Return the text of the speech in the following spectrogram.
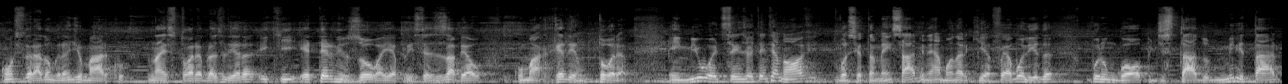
considerada um grande marco na história brasileira e que eternizou aí a princesa Isabel como uma redentora. Em 1889, você também sabe, né, a monarquia foi abolida por um golpe de Estado militar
